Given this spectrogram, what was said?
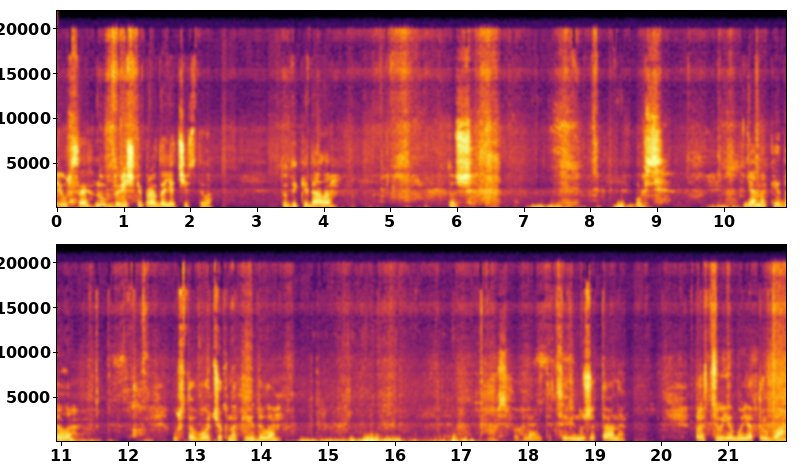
і все. Ну, доріжки, правда, я чистила. Туди кидала. Тож, ось, я накидала, уставочок накидала. Ось, погляньте, це він уже тане. Працює моя труба,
